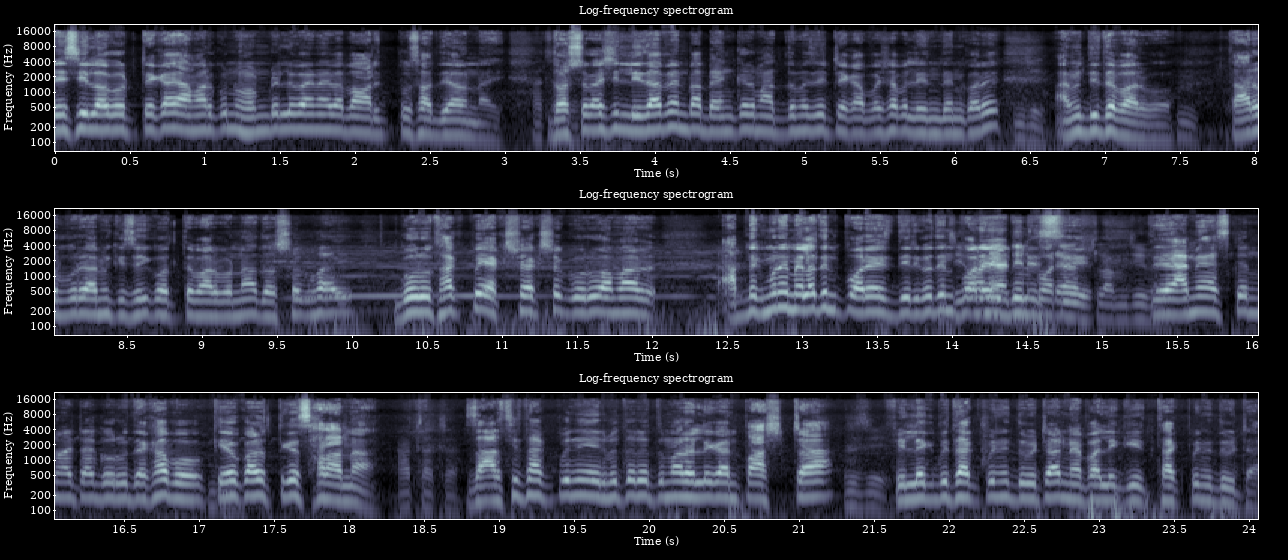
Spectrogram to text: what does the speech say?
বেশি লগর টেকায় আমার কোনো হোম ডেলিভারি নাই বা বাড়ির পোষা দেওয়াও নাই। আচ্ছা। দর্শক আসি লিয়ে যাবেন বা ব্যাংকের মাধ্যমে যে টাকা পয়সা বা লেনদেন করে আমি দিতে পারব। তার উপরে আমি কিছুই করতে পারব না। দর্শক ভাই গরু থাকবে একশো একশো গরু আমার আপনাকে মনে মেলা দিন পরে দীর্ঘদিন পরে। যে আমি আজকে নয়টা গরু দেখাবো কেউ কারোর থেকে ছাড়া না। আচ্ছা আচ্ছা। জার্সি থাকবে না এর ভিতরে তোমার হলে গান পাঁচটা। ফিলেকবি থাকবে না দুইটা নেপালি গির থাকবে না দুইটা।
